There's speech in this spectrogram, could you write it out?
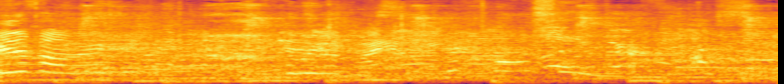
Do the bummer. Oh my god.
